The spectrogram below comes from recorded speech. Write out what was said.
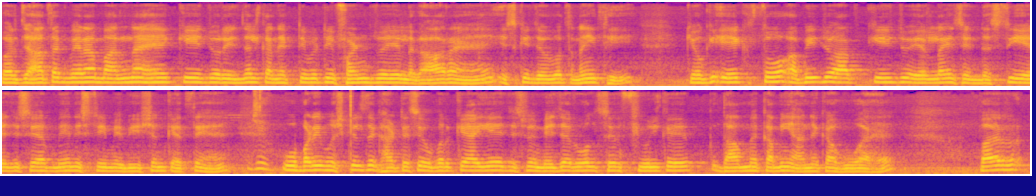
पर जहाँ तक मेरा मानना है कि जो रीजनल कनेक्टिविटी फ़ंड जो ये लगा रहे हैं इसकी ज़रूरत नहीं थी क्योंकि एक तो अभी जो आपकी जो एयरलाइंस इंडस्ट्री है जिसे आप मेन स्ट्रीम एविएशन कहते हैं वो बड़ी मुश्किल से घाटे से उभर के आई है जिसमें मेजर रोल सिर्फ़ फ्यूल के दाम में कमी आने का हुआ है। पर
